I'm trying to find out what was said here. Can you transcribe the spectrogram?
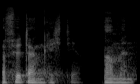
Dafür danke ich dir. Amen.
